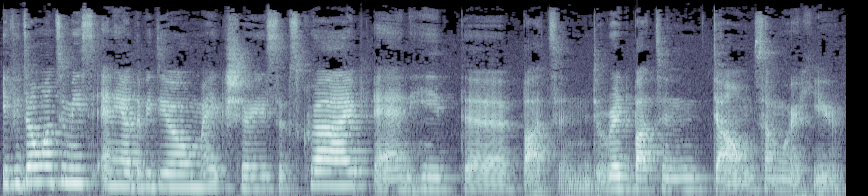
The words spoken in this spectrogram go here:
if you don't want to miss any other video, make sure you subscribe and hit the button, the red button down somewhere here.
